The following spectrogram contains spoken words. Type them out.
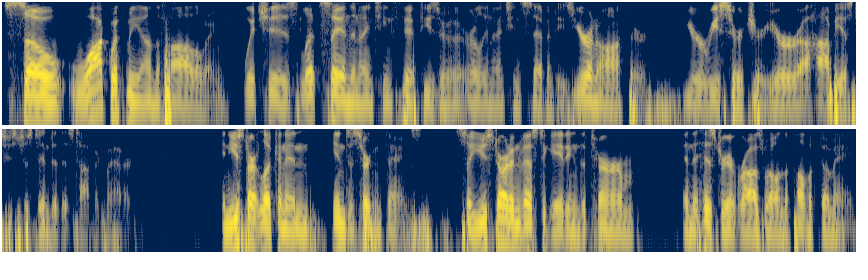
So walk with me on the following, which is let's say in the 1950s or early 1970s, you're an author, you're a researcher, you're a hobbyist who's just into this topic matter. And you start looking in into certain things. So you start investigating the term and the history of Roswell in the public domain.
